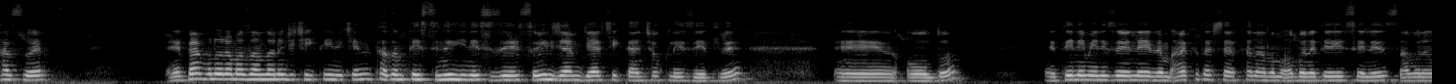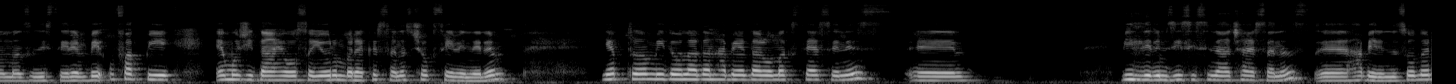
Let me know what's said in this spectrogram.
hazır. E, ben bunu Ramazan'dan önce çektiğim için tadım testini yine size söyleyeceğim. Gerçekten çok lezzetli e, oldu. E, denemenizi öneririm. Arkadaşlar kanalıma abone değilseniz abone olmanızı isterim. Ve ufak bir emoji dahi olsa yorum bırakırsanız çok sevinirim. Yaptığım videolardan haberdar olmak isterseniz e, bildirim zil sesini açarsanız e, haberiniz olur.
